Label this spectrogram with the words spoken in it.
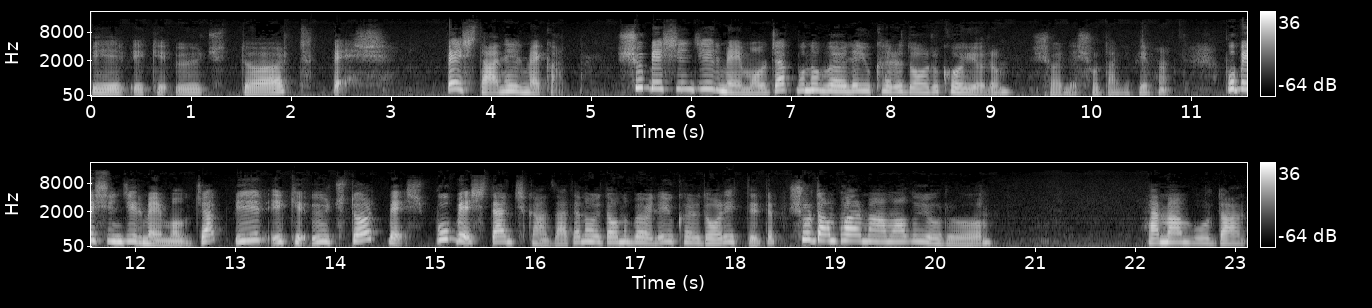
1 2 3 4 5 5 tane ilmek attım. Şu 5. ilmeğim olacak. Bunu böyle yukarı doğru koyuyorum. Şöyle şuradan yapayım. Heh. Bu 5. ilmeğim olacak. 1, 2, 3, 4, 5. Bu 5'ten çıkan zaten. O yüzden onu böyle yukarı doğru ittirdim. Şuradan parmağımı alıyorum. Hemen buradan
